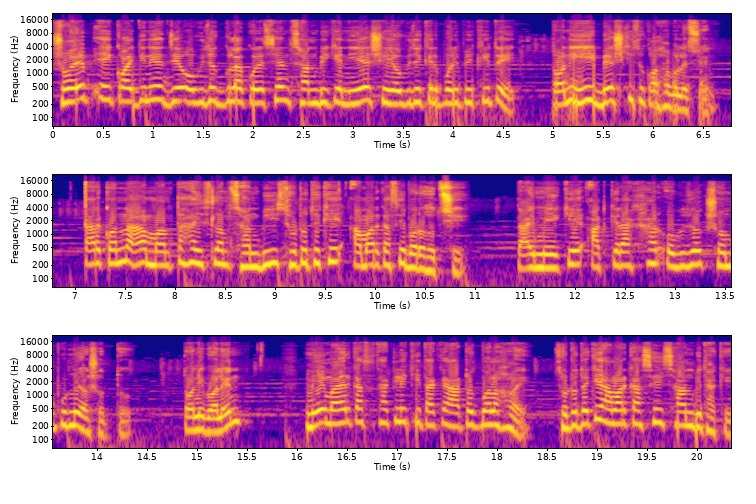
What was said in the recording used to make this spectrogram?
শোয়েব এই কয়দিনে যে অভিযোগগুলো করেছেন সানবিকে নিয়ে, সেই অভিযোগের পরিপ্রেক্ষিতে টনি বেশ কিছু কথা বলেছেন তার কন্যা মান্তাহা ইসলাম সানবি ছোট থেকেই আমার কাছেই বড় হচ্ছে। তাই মেয়েকে আটকে রাখার অভিযোগ সম্পূর্ণই অসত্য। টনি বলেন, মেয়ে মায়ের কাছে থাকলে কি তাকে আটক বলা হয়? ছোট থেকে আমার কাছেই সানবি থাকে।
